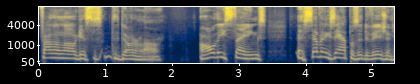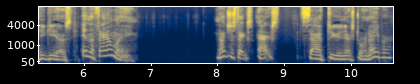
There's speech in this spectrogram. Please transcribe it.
father in law against the daughter in law. All these things, uh, seven examples of division he gives in the family. Not just outside through your next door neighbor.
